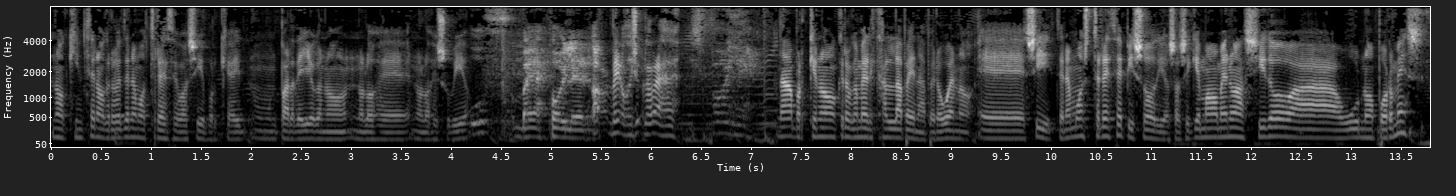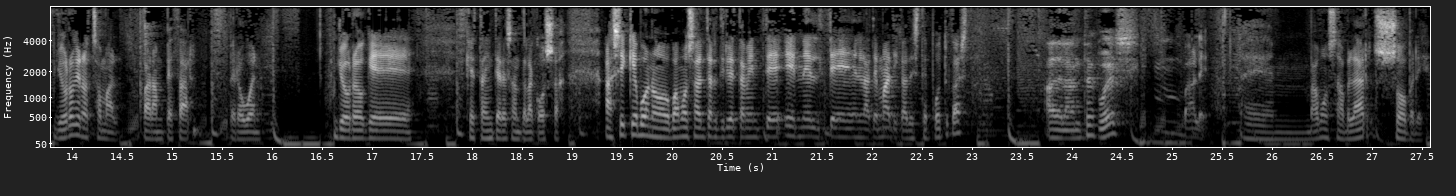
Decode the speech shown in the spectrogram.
No, 15 no, creo que tenemos 13 o así, porque hay un par de ellos que no, no los, he, no los he subido. Uf, vaya spoiler. Ah, veo, ah, Spoiler. Nada, porque no creo que merezcan la pena, pero bueno, eh, sí, tenemos 13 episodios, así que más o menos ha sido a uno por mes. Yo creo que no está mal, para empezar, pero bueno, yo creo que, que está interesante la cosa. Así que bueno, vamos a entrar directamente en, el te- en la temática de este podcast. Adelante, pues. Vale. Eh, vamos a hablar sobre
